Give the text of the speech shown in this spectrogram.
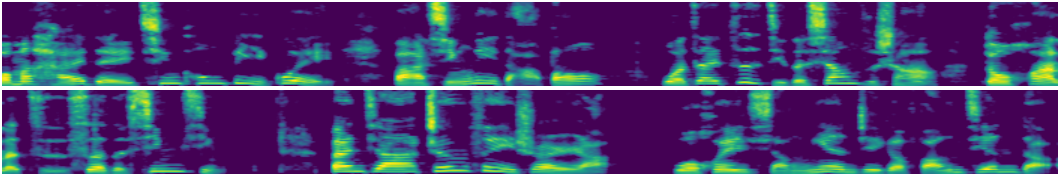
我们还得清空壁柜，把行李打包。我在自己的箱子上都画了紫色的星星。搬家真费事儿啊！我会想念这个房间的。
